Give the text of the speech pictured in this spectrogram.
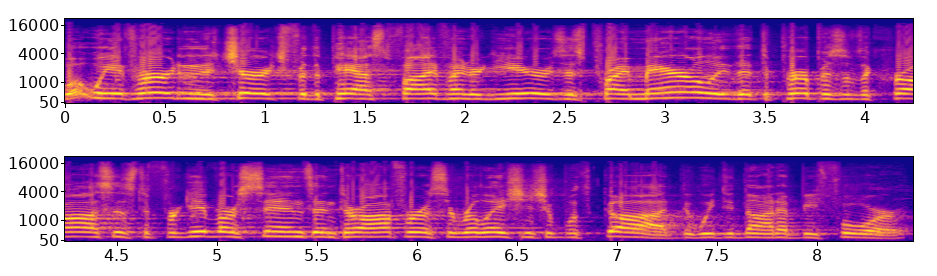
What we have heard in the church for the past 500 years is primarily that the purpose of the cross is to forgive our sins and to offer us a relationship with God that we did not have before.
